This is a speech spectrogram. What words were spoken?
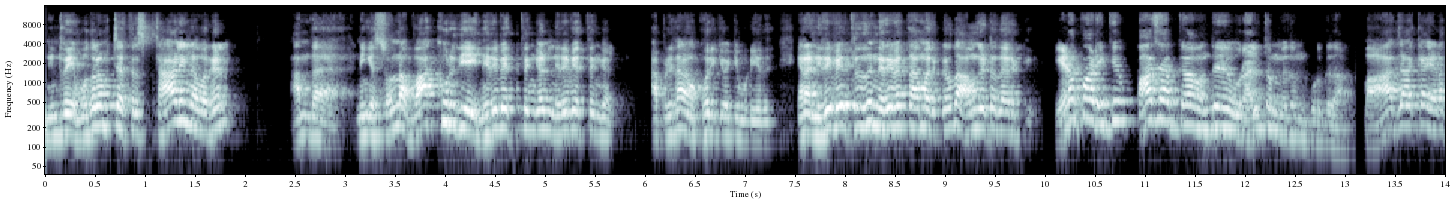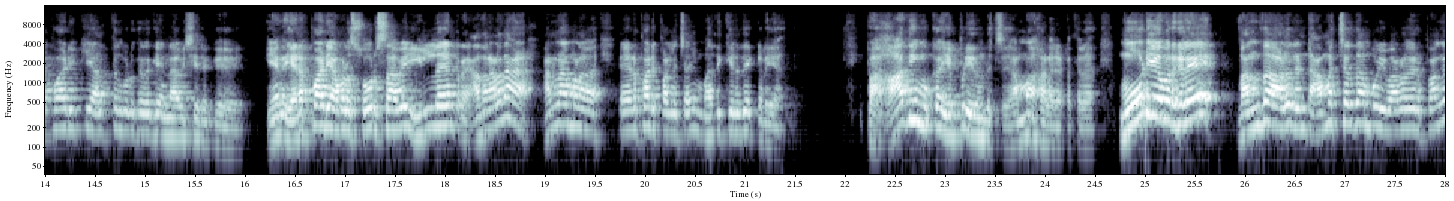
இன்றைய முதலமைச்சர் திரு ஸ்டாலின் அவர்கள் அந்த நீங்க சொன்ன வாக்குறுதியை நிறைவேற்றுங்கள் நிறைவேற்றுங்கள். அப்படிதான் அவங்க கோரிக்கை வைக்க முடியுது. ஏன்னா நிறைவேற்றுறது நிறைவேற்றாம இருக்கிறது அவங்ககிட்ட தான் இருக்கு. எடப்பாடிக்கு பாஜக வந்து ஒரு அழுத்தம் எதுவும் கொடுக்குதா? பாஜக எடப்பாடிக்கு அழுத்தம் கொடுக்கறதுக்கு என்ன அவசியம் இருக்கு? ஏன்னா எடப்பாடி அவ்வளவு சோர்ஸாவே இல்லைன்ற அதனாலதான் அண்ணாமலை எடப்பாடி பழனிசாமி மதிக்கிறதே கிடையாது. இப்ப அதிமுக எப்படி இருந்துச்சு அம்மா காலகட்டத்துல? மோடி அவர்களே வந்தாலும் ரெண்டு அமைச்சர் தான் போய் வரவேற்பாங்க.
